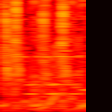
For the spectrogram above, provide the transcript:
you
